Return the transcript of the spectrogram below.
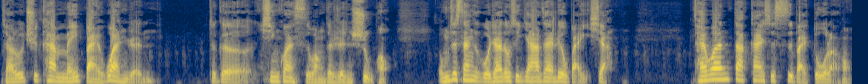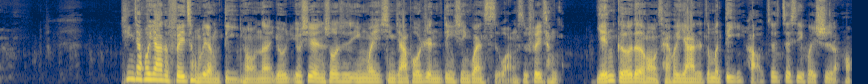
假如去看每百万人这个新冠死亡的人数，哈，我们这三个国家都是压在六百以下，台湾大概是四百多了，哈。新加坡压的非常非常低哈，那有有些人说是因为新加坡认定新冠死亡是非常严格的哈，才会压的这么低。好，这这是一回事了哈。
